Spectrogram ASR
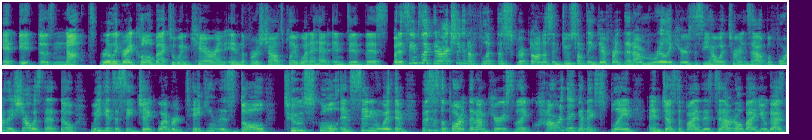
and it does not. Really great callback to when Karen in the first Child's Play went ahead and did this. But it seems like they're actually to flip the script on us and do something different that I'm really curious to see how it turns out. Before they show us that though, we get to see Jake Weber taking this doll to school and sitting with him. This is the part that I'm curious, like, how are they to explain and justify this? Because I don't know about you guys,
